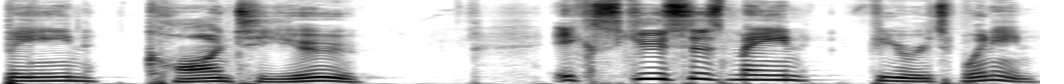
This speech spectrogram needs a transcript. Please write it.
being kind to you. Excuses mean fear is winning.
